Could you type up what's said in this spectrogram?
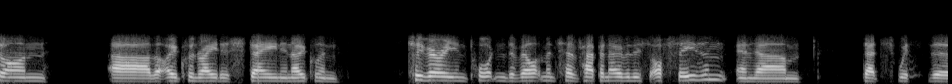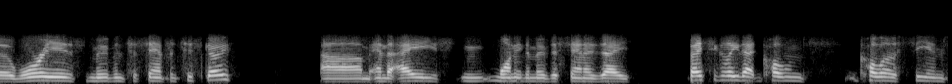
on uh, the Oakland Raiders staying in Oakland. Two very important developments have happened over this off season, and um, that's with the Warriors moving to San Francisco um, and the A's wanting to move to San Jose. Basically, that Columns, Coliseum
